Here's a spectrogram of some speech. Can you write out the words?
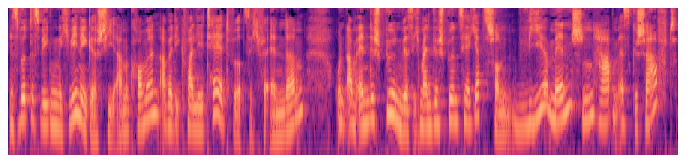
es wird deswegen nicht weniger Ski ankommen, aber die Qualität wird sich verändern. Und am Ende spüren wir es. Ich meine, wir spüren es ja jetzt schon. Wir Menschen haben es geschafft,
